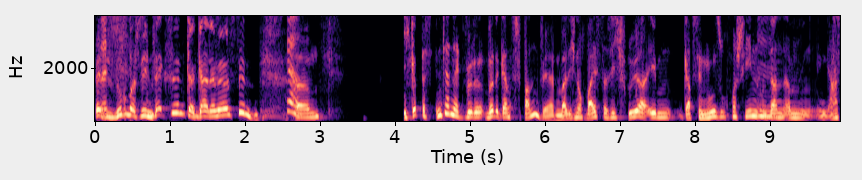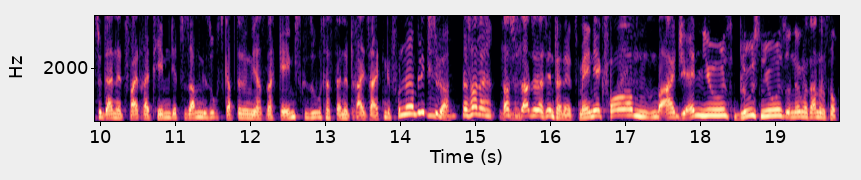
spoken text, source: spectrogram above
wenn die Suchmaschinen weg sind, kann keiner mehr was finden. Ja. Ähm, ich glaube, das Internet würde, würde ganz spannend werden, weil ich noch weiß, dass ich früher eben, gab es ja nur Suchmaschinen mhm. und dann ähm, hast du deine zwei, drei Themen dir zusammengesucht. Es gab dann irgendwie, hast nach Games gesucht, hast deine drei Seiten gefunden und dann bliebst mhm. du da. Das war dann, das ist also das Internet. Maniac Forum, IGN News, Blues News und irgendwas anderes noch.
